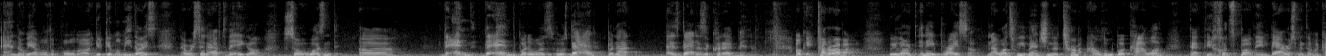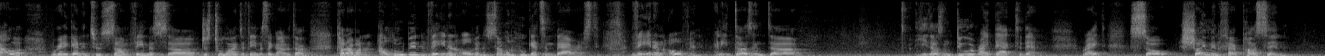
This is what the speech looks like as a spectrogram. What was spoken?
and uh, we have all the all the Yud Gimel Midas that were said after the ego. So it wasn't uh, the end, the end, but it was it was bad, but not as bad as it could have been. Okay, Tana. We learned in a brisa. Now, once we mentioned the term aluba kala, that the chutzpah, the embarrassment of a kala, we're going to get into some famous, uh, just two lines of famous agarata. Tana alubin ve'inan oven, someone who gets embarrassed. Ve'in an oven, and he doesn't, uh, he doesn't do it right back to them, right? So, shoymin charpasin,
